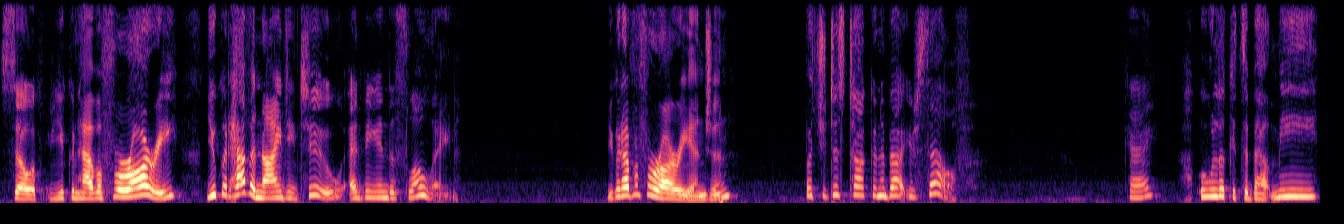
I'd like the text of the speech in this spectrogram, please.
So if you can have a Ferrari, you could have a 92 and be in the slow lane. You could have a Ferrari engine, but you're just talking about yourself. Okay? Oh, look, it's about me,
